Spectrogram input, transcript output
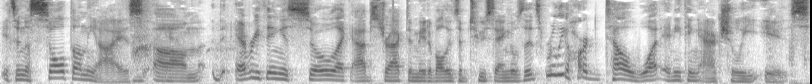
it's an assault on the eyes. Um, everything is so like abstract and made of all these obtuse angles that it's really hard to tell what anything actually is.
